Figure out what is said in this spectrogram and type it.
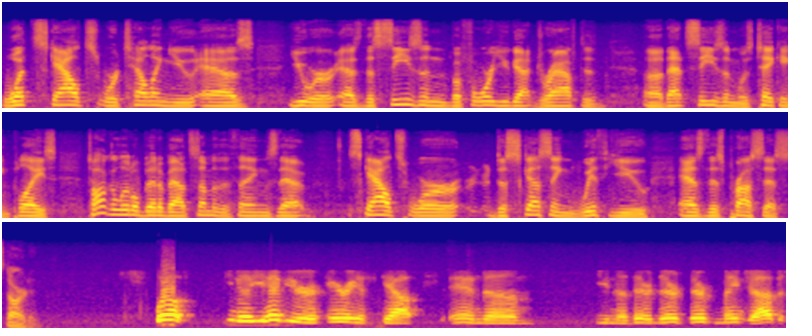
what scouts were telling you as you were as the season before you got drafted? Uh, that season was taking place. Talk a little bit about some of the things that scouts were discussing with you as this process started. Well, you know, you have your area scouts, and um, you know their their their main job is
